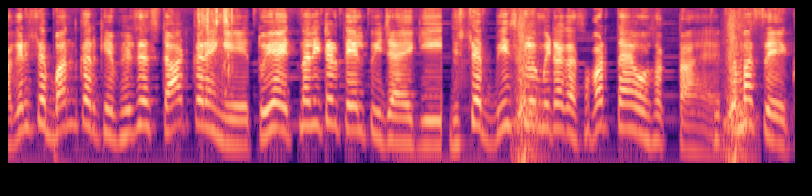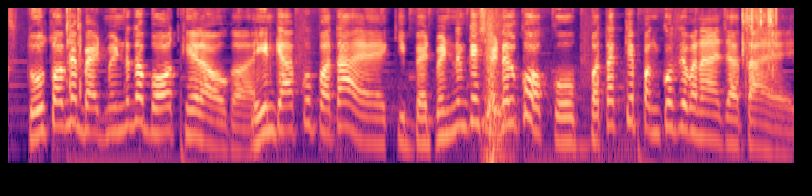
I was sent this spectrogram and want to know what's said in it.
अगर इसे बंद करके फिर से स्टार्ट करेंगे तो यह इतना लीटर तेल पी जाएगी, जिससे 20 किलोमीटर का सफ़र तय हो सकता है। नंबर सिक्स दोस्तों, आपने बैडमिंटन तो बहुत खेला होगा, लेकिन क्या आपको पता है की बैडमिंटन के शटल कॉक को बतख के पंखों ऐसी बनाया जाता है?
